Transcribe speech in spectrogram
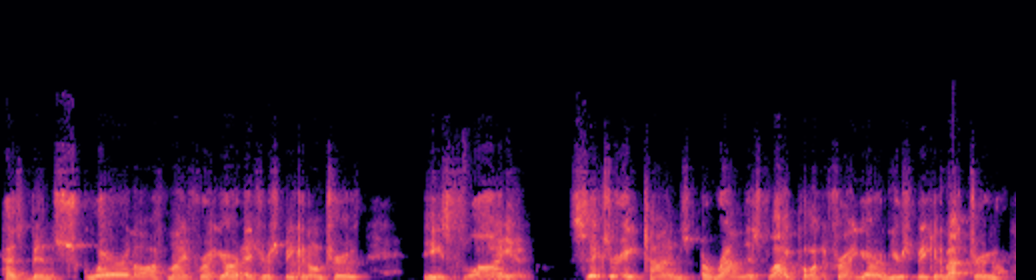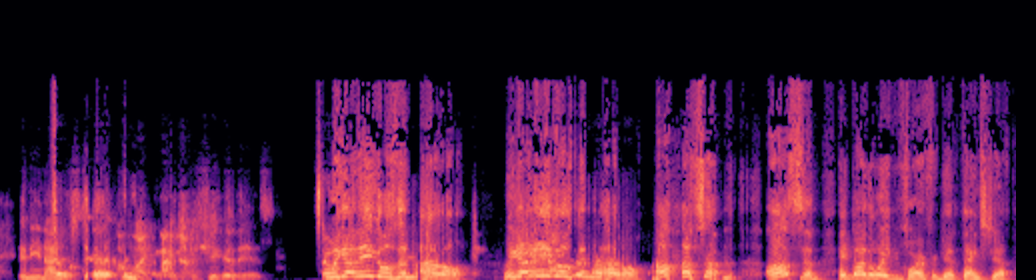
has been squaring off my front yard as you're speaking on truth. He's flying six or eight times around this flagpole in the front yard, and you're speaking about truth in the United States. I'm like, I gotta share this. So we got Eagles in the huddle. We got Eagles in the huddle. Awesome. Awesome. Hey, by the way, before I forget, thanks, Jeff.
